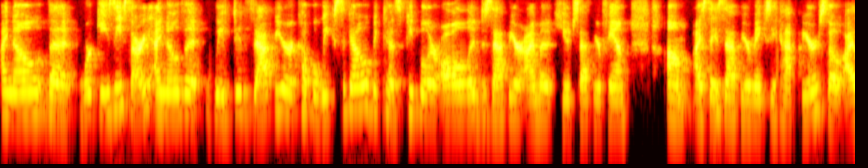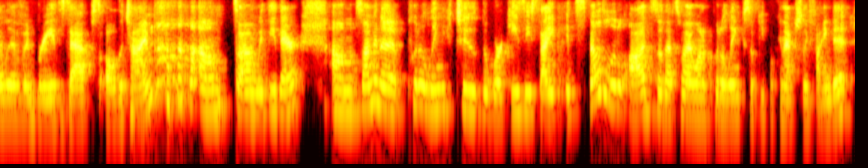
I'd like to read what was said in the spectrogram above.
I know that Work Easy, sorry. I know that we did Zapier a couple weeks ago because people are all into Zapier. I'm a huge Zapier fan. Um, I say Zapier makes you happier. So I live and breathe Zaps all the time. um, so I'm with you there. Um, so I'm going to put a link to the Work Easy site. It's spelled a little odd. So that's why I want to put a link so people can actually find it.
